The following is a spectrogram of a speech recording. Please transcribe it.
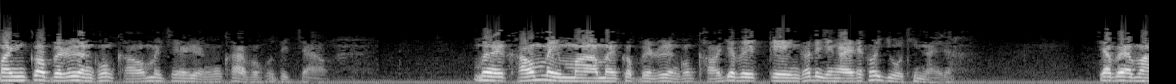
มันก็เป็นเรื่องของเขาไม่ใช่เรื่องของข้าพระพุทธเจ้า เมื่อเขาไม่มามันก็เป็นเรื่องของเขา จะไปเกงเขาได้ยังไงถ้าเขาอยู่ที่ไหนล่ะ จะไปมา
